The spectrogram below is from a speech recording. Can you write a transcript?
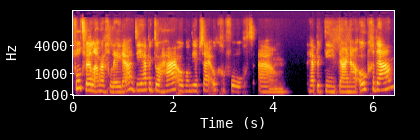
voelt veel langer geleden. Die heb ik door haar ook, want die heb zij ook gevolgd. Um, heb ik die daarna ook gedaan.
